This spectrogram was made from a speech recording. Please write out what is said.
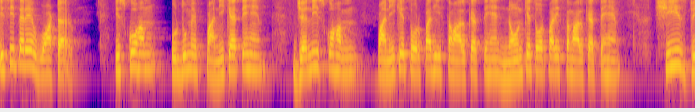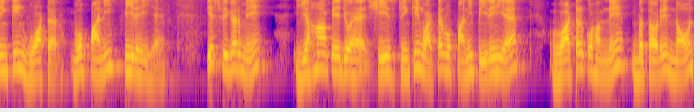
इसी तरह वाटर इसको हम उर्दू में पानी कहते हैं। जनरली इसको हम पानी के तौर पर ही इस्तेमाल करते हैं नॉन के तौर पर इस्तेमाल करते हैं। शी इज़ ड्रिंकिंग वाटर वो पानी पी रही है। इस फिगर में यहाँ पे जो है शी इज़ ड्रिंकिंग वाटर वो पानी पी रही है। वाटर को हमने बतौर नॉन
